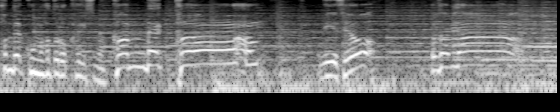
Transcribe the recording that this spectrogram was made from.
컴백홈 하도록 하겠습니다. 컴백홈! 안녕히 계세요. 감사합니다.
